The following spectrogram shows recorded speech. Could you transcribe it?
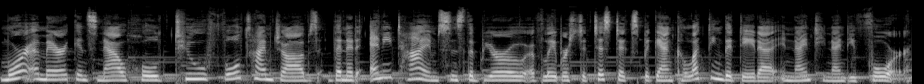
more Americans now hold two full time jobs than at any time since the Bureau of Labor Statistics began collecting the data in 1994.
